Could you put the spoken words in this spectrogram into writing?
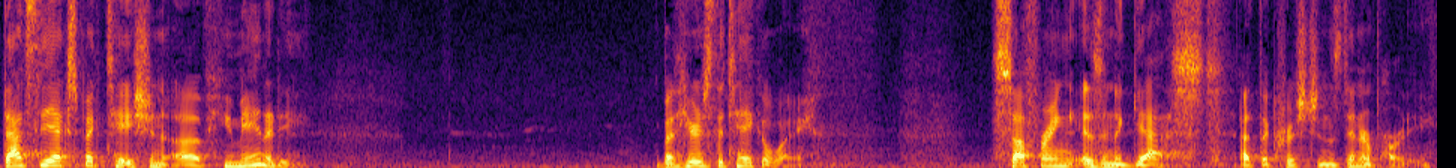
That's the expectation of humanity. But here's the takeaway suffering isn't a guest at the Christian's dinner party,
